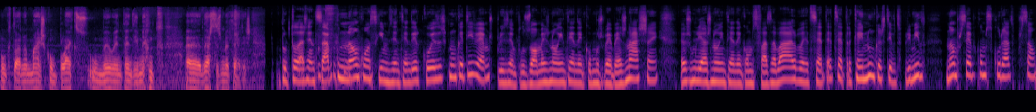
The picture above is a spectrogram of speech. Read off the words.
o que torna mais complexo o meu entendimento destas matérias. Porque toda a gente sabe que não conseguimos entender coisas que nunca tivemos. Por exemplo, os homens não entendem como os bebés nascem, as mulheres não entendem como se faz a barba, etc, etc. Quem nunca esteve deprimido não percebe como se cura a depressão.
